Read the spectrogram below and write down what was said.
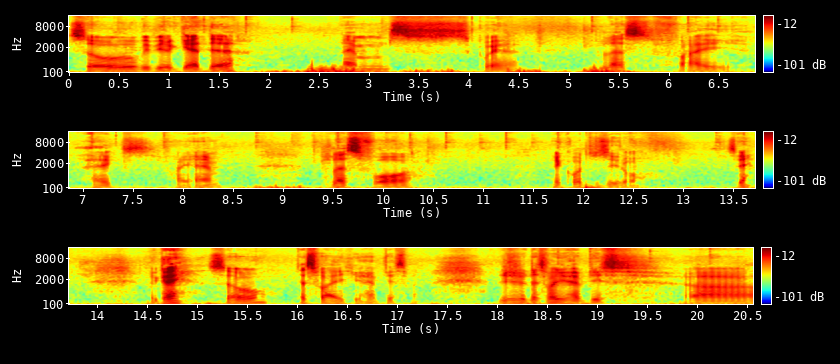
so we will get the m square plus 5x 5m plus 4 equal to 0 see? Okay so that's why you have this one that's why you have this uh,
